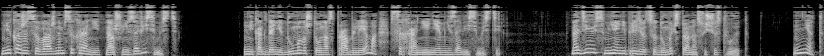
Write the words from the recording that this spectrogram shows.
«Мне кажется важным сохранить нашу независимость». Никогда не думала, что у нас проблема с сохранением независимости. Надеюсь, мне не придется думать, что она существует. «Нет»,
